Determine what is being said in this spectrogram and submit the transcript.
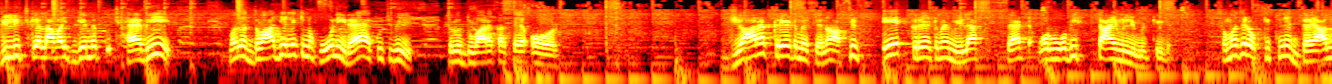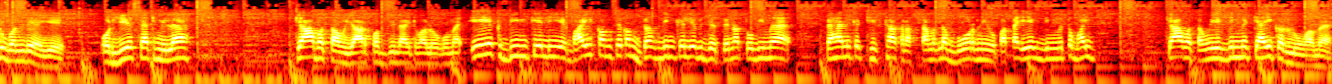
गिलिच के अलावा इस गेम में कुछ है भी। मतलब दबा दिया, लेकिन हो नहीं रहा है कुछ भी। चलो दोबारा करते हैं और ग्यारह क्रेट में से ना, सिर्फ़ एक क्रेट में मिला सेट और वो भी टाइम लिमिटेड। समझ रहे हो कितने दयालु बंदे हैं ये। और ये सेट मिला है। क्या बताऊँ यार पबजी लाइट वालों को मैं, एक दिन के लिए, भाई कम से कम दस दिन के लिए भी देते ना तो भी मैं पहन के ठीक ठाक रखता मतलब बोर नहीं हो पाता। एक दिन में तो भाई, क्या बताऊँ, एक दिन में क्या ही कर लूँगा मैं।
